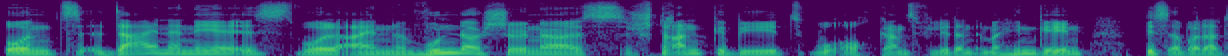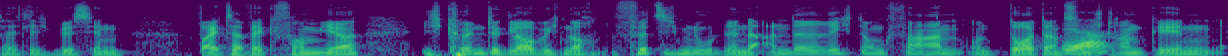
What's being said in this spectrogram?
und da in der Nähe ist wohl ein wunderschönes Strandgebiet, wo auch ganz viele dann immer hingehen, ist aber tatsächlich ein bisschen weiter weg von mir. Ich könnte, glaube ich, noch 40 Minuten in eine andere Richtung fahren und dort dann ja. zum Strand gehen,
